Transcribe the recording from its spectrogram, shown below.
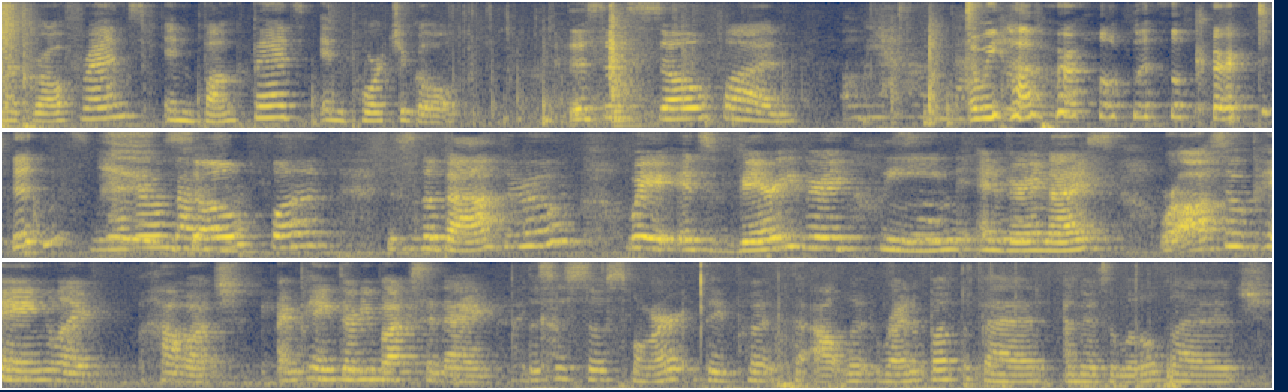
your girlfriends in bunk beds in Portugal? This is so fun. Oh, we have our own And we have our own little curtains. We have our own So fun. This is the bathroom. Wait, it's very, very clean and very nice. We're also paying like how much? I'm paying 30 bucks a night. This is so smart. They put the outlet right above the bed and there's a little ledge.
